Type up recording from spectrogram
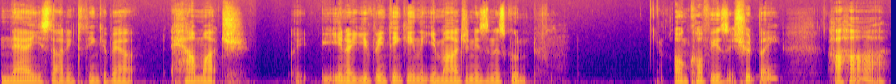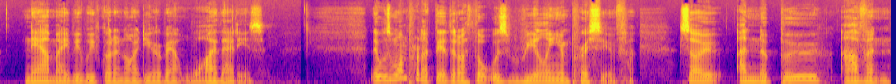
Now you're starting to think about how much, you know, you've been thinking that your margin isn't as good on coffee as it should be. Haha. Now maybe we've got an idea about why that is. There was one product there that I thought was really impressive. So, a Naboo oven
